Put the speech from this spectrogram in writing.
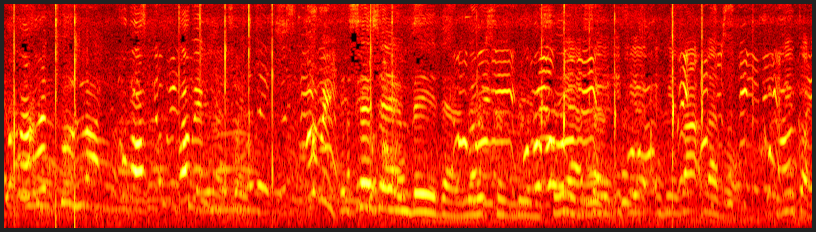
Come on. Come on, Bobby! Bobby! It says MB there, and then it says being. Yeah, so if you're, if you're that level, if you've got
